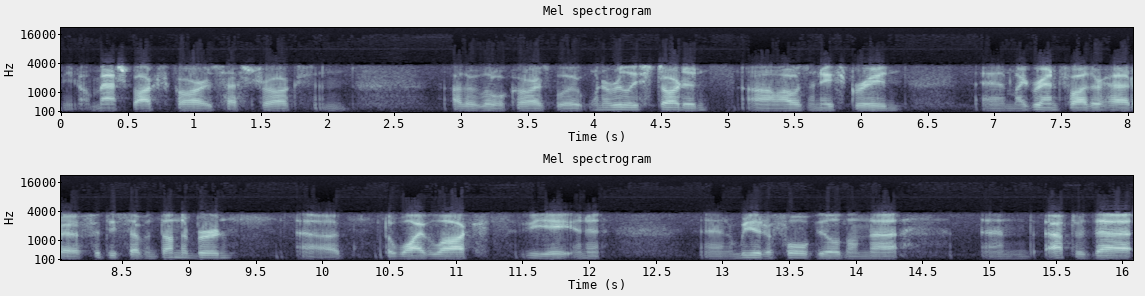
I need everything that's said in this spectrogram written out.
you know, Matchbox cars, Hess trucks, and other little cars. But when it really started, um, I was in eighth grade, and my grandfather had a '57 Thunderbird, uh, with a Y block V8 in it, and we did a full build on that. And after that,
